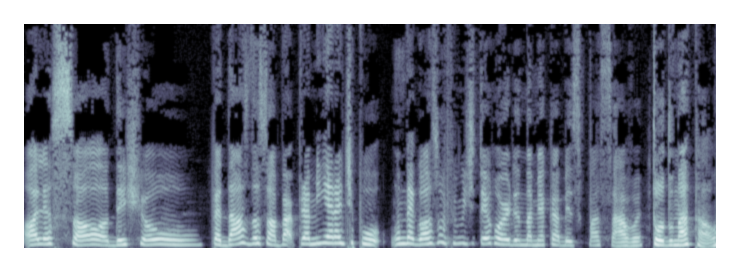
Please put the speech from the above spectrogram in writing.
olha só, deixou um pedaço da sua barba. Pra mim era, tipo, um negócio, um filme de terror dentro da minha cabeça que passava todo Natal.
